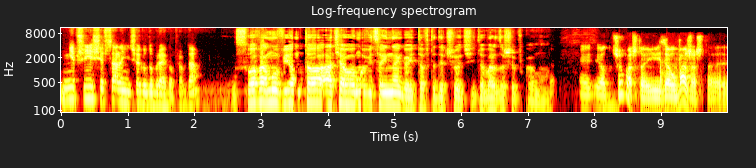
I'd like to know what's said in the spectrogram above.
nie przyniesie wcale niczego dobrego, prawda? Słowa mówią to, a ciało mówi co innego i to wtedy czuć i to bardzo szybko. No. I odczuwasz to i zauważasz tę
